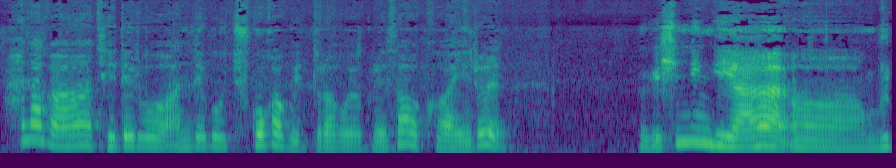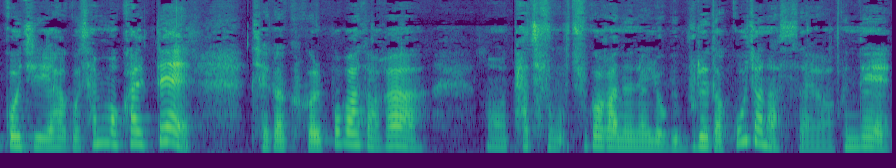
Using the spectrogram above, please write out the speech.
하나가 제대로 안 되고 죽어가고 있더라고요. 그래서 그 아이를 여기 신nin기야 어, 물꽂이하고 삽목할 때 제가 그걸 뽑아다가 어, 다 죽, 죽어가는 날 여기 물에다 꽂아놨어요. 근데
